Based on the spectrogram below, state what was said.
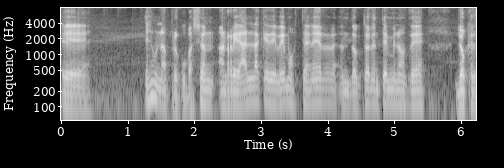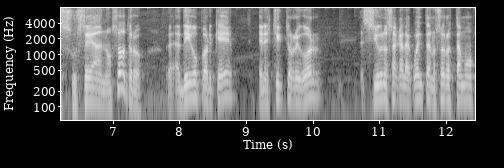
¿Es una preocupación real la que debemos tener, doctor, en términos de lo que suceda a nosotros? Eh, digo porque, en estricto rigor, si uno saca la cuenta, nosotros estamos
